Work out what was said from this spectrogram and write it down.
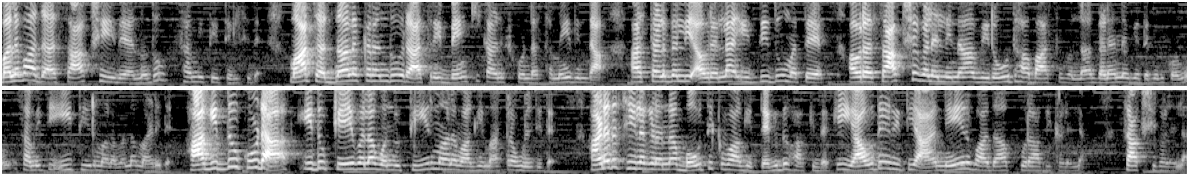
ಬಲವಾದ ಸಾಕ್ಷಿ ಇದೆ ಅನ್ನೋದು ಸಮಿತಿ ತಿಳಿಸಿದೆ. ಮಾರ್ಚ್ ಹದಿನಾಲ್ಕರಂದು ರಾತ್ರಿ ಬೆಂಕಿ ಕಾಣಿಸಿಕೊಂಡ ಸಮಯದಿಂದ ಆ ಸ್ಥಳದಲ್ಲಿ ಅವರೆಲ್ಲ ಇದ್ದಿದ್ದು ಮತ್ತೆ ಅವರ ಸಾಕ್ಷ್ಯಗಳಲ್ಲಿನ ವಿರೋಧಾಭಾಸವನ್ನ ಗಣನೆಗೆ ತೆಗೆದುಕೊಂಡು ಸಮಿತಿ ಈ ತೀರ್ಮಾನವನ್ನ ಮಾಡಿದೆ. ಹಾಗಿದ್ದು ಕೂಡ ಇದು ಕೇವಲ ಒಂದು ತೀರ್ಮಾನವಾಗಿ ಮಾತ್ರ ಉಳಿದಿದೆ. ಹಣದ ಚೀಲಗಳನ್ನು ಭೌತಿಕವಾಗಿ ತೆಗೆದು ಹಾಕಿದ್ದಕ್ಕೆ ಯಾವುದೇ ರೀತಿಯ ನೇರವಾದ ಪುರಾವೆಗಳಿಲ್ಲ, ಸಾಕ್ಷಿಗಳಿಲ್ಲ,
